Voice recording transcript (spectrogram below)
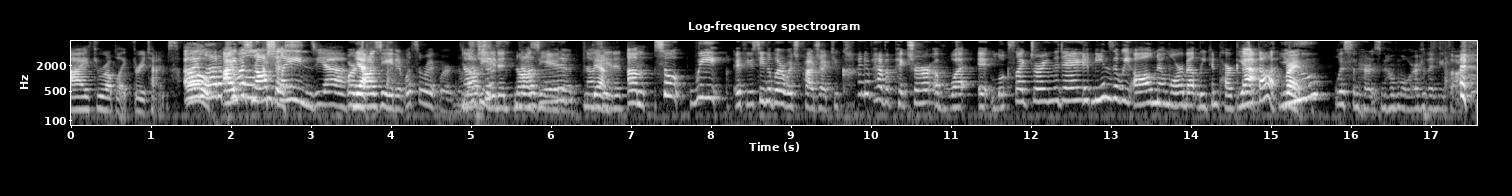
I threw up like three times. Oh, a lot of I was nauseous. complained. Yeah, Or Yeah. nauseated. What's the right word? Nauseated. Nauseated. nauseated. Um, so we, if you've seen the Blair Witch Project, you kind of have a picture of what it looks like during the day. It means that we all know more about Leakin Park than yeah, we thought. you Right. Listeners know more than you thought.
